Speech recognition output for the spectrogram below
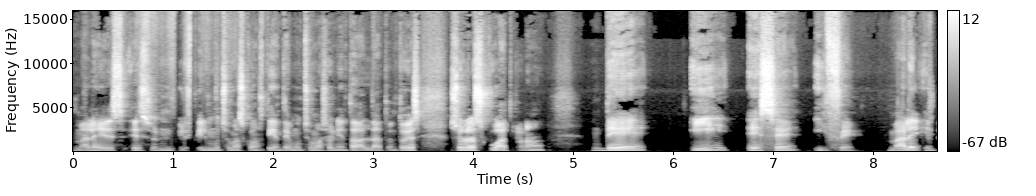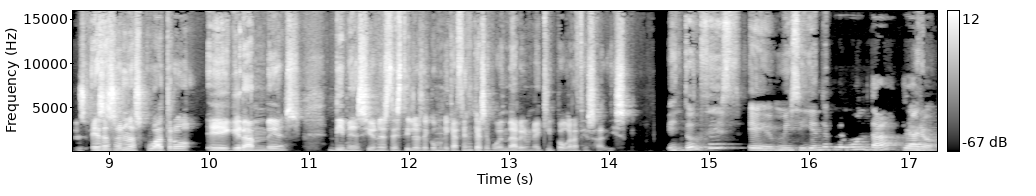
¿Vale? Es, un perfil mucho más consciente, mucho más orientado al dato. Entonces, son los cuatro, ¿no? D, I, S y C. ¿Vale? Entonces, esas son las cuatro eh, grandes dimensiones de estilos de comunicación que se pueden dar en un equipo gracias a DISC. Entonces, eh, mi siguiente pregunta, claro,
